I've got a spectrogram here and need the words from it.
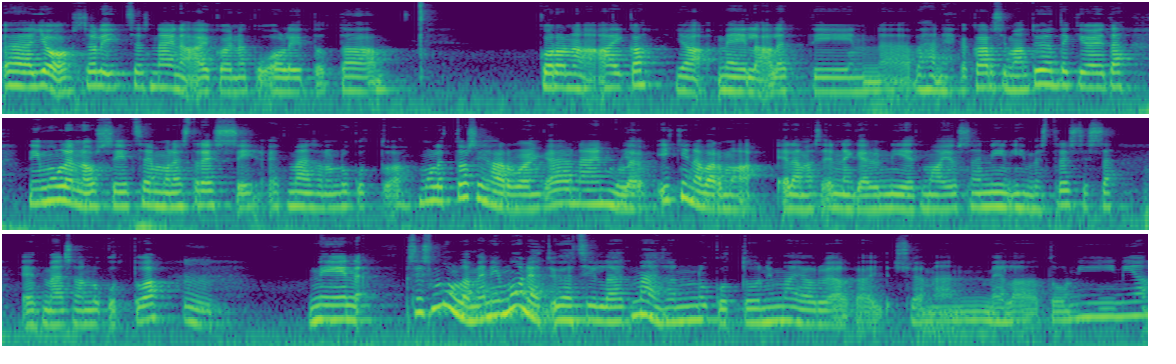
ää, joo, se oli itse asiassa näinä aikoina, kun oli tota, korona-aika ja meillä alettiin ää, vähän ehkä karsimaan työntekijöitä, niin mulle nousi siitä semmoinen stressi, että mä en saanut nukuttua. Mulle tosi harvoin käy näin. Mulle ei ikinä varmaan elämässä ennen käynyt niin, että mä oon jossain niin ihme stressissä, että mä en saa nukuttua. Mm. Niin siis mulla meni monet yöt sillä, että mä en saanut nukuttua, niin mä jouduin alkaa syömään melatoniinia,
